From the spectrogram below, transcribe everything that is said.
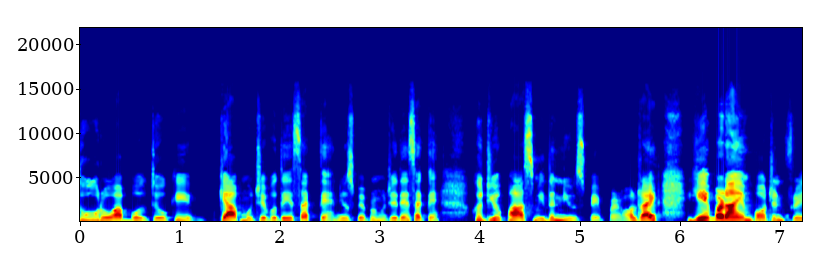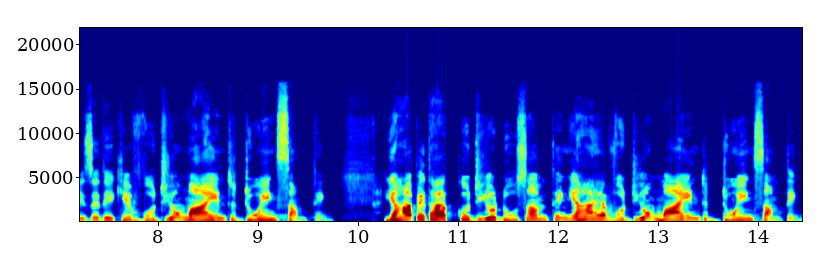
दूर हो, आप बोलते हो कि क्या आप मुझे वो दे सकते हैं? न्यूज़पेपर मुझे दे सकते हैं? Could you pass me the newspaper all right ये बड़ा इंपॉर्टेंट फ्रेज है, देखिए would you mind doing something यहाँ पे था कुड यू डू समथिंग यहाँ है would you mind doing something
